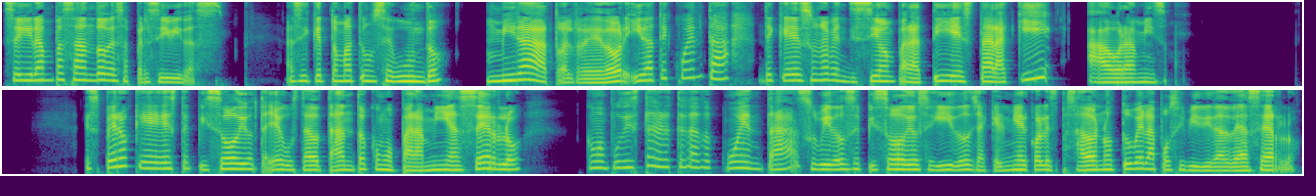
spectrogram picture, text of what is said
seguirán pasando desapercibidas. Así que tómate un segundo, mira a tu alrededor y date cuenta de que es una bendición para ti estar aquí ahora mismo. Espero que este episodio te haya gustado tanto como para mí hacerlo. Como pudiste haberte dado cuenta, subí dos episodios seguidos ya que el miércoles pasado no tuve la posibilidad de hacerlo.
